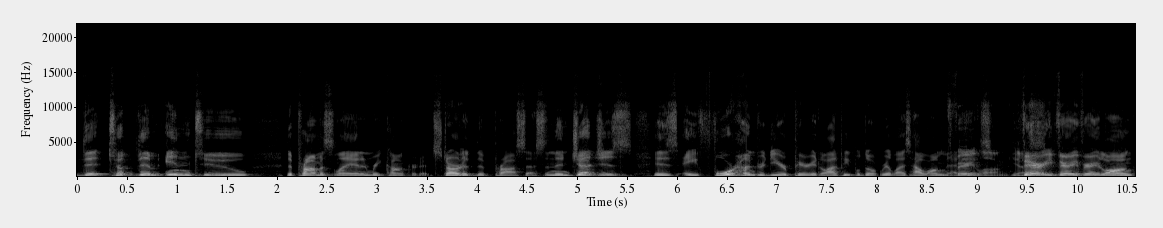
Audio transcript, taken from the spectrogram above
that took them into the promised land and reconquered it, started the process. And then Judges is a 400 year period. A lot of people don't realize how long that is. very long, yes. Very, very, very long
